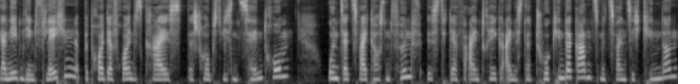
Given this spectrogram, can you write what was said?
Ja, neben den Flächen betreut der Freundeskreis das Straubswiesen-Zentrum und seit 2005 ist der Verein Träger eines Naturkindergartens mit 20 Kindern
